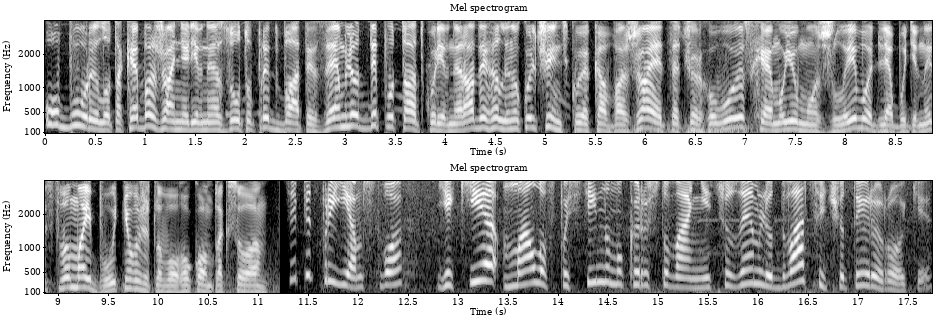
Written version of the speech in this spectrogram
Обурило таке бажання Рівне Азоту придбати землю депутатку Рівнеради Галину Кульчинську, яка вважає це черговою схемою можливо для будівництва майбутнього житлового комплексу. Це підприємство, яке мало в постійному користуванні цю землю 24 роки.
